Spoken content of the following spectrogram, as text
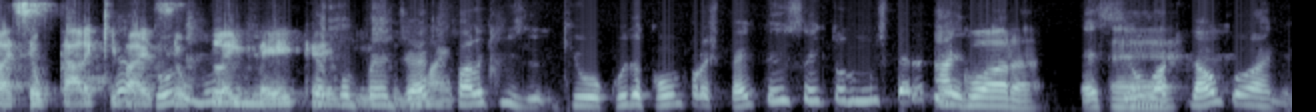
Vai ser o cara que é, vai ser o playmaker. Que, e Jack fala que, que o Okuda como prospecto é isso aí que todo mundo espera dele. Agora. É ser é... um lockdown corner.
